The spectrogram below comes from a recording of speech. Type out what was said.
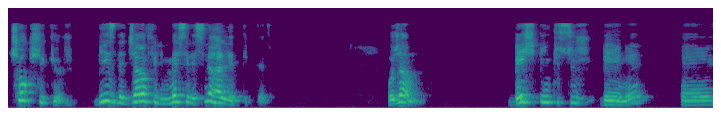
Çok şükür biz de cam film meselesini hallettik dedim. Hocam 5000 küsür beğeni, e,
